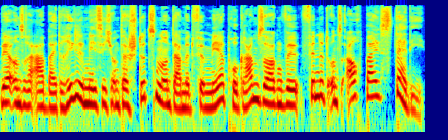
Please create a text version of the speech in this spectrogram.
Wer unsere Arbeit regelmäßig unterstützen und damit für mehr Programm sorgen will, findet uns auch bei Steady.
